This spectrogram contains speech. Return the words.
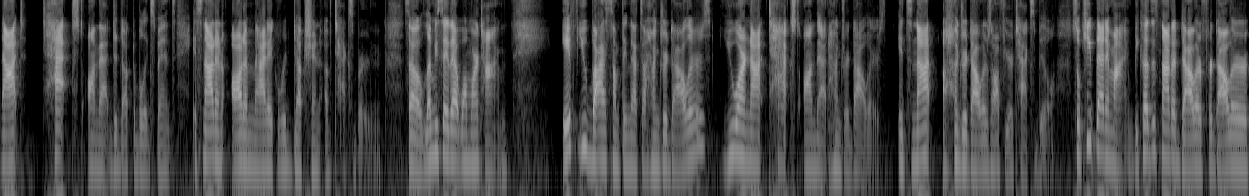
not taxed on that deductible expense. It's not an automatic reduction of tax burden. So, let me say that one more time if you buy something that's $100, you are not taxed on that $100. It's not $100 off your tax bill. So keep that in mind. Because it's not a dollar for dollar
